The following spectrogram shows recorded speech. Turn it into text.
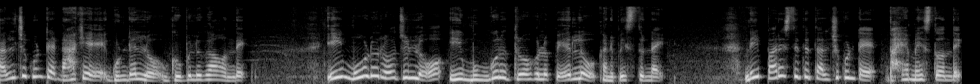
తలుచుకుంటే నాకే గుండెల్లో గుబులుగా ఉంది. ఈ మూడు రోజుల్లో ఈ ముగ్గురు ద్రోహుల పేర్లు కనిపిస్తున్నాయి. నీ పరిస్థితి తలుచుకుంటే భయమేస్తోంది.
